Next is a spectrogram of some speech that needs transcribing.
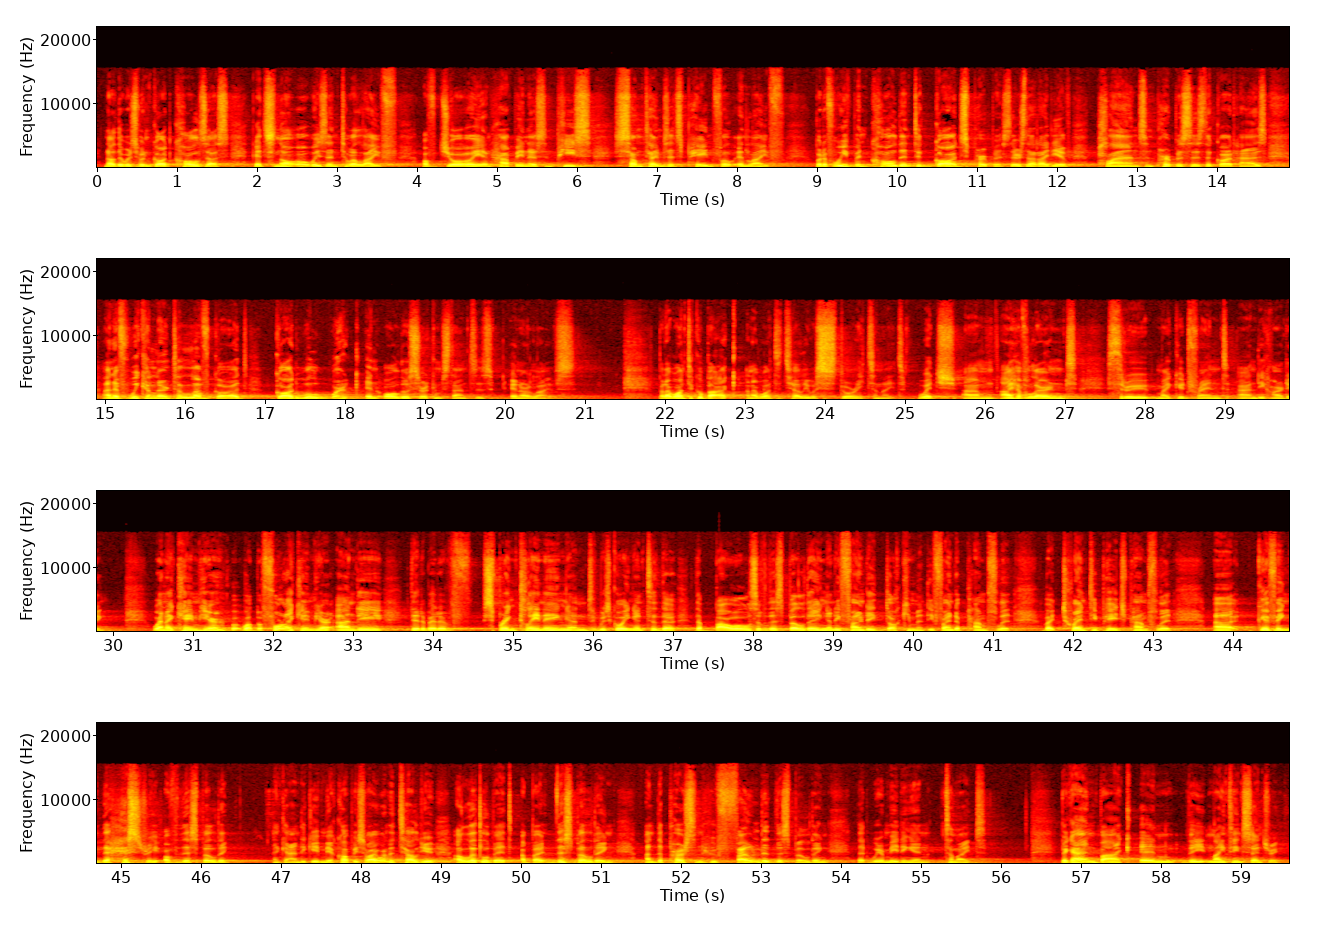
In other words, when God calls us, it's not always into a life of joy and happiness and peace. Sometimes it's painful in life. But if we've been called into God's purpose, there's that idea of plans and purposes that God has. And if we can learn to love God, God will work in all those circumstances in our lives. But I want to go back and I want to tell you a story tonight, which um, I have learned through my good friend Andy Harding. When I came here, well, before I came here, Andy did a bit of spring cleaning and was going into the, the bowels of this building and he found a document. He found a pamphlet, about 20 page pamphlet, uh, giving the history of this building. And Andy gave me a copy. So I want to tell you a little bit about this building and the person who founded this building that we're meeting in tonight. Began back in the 19th century,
